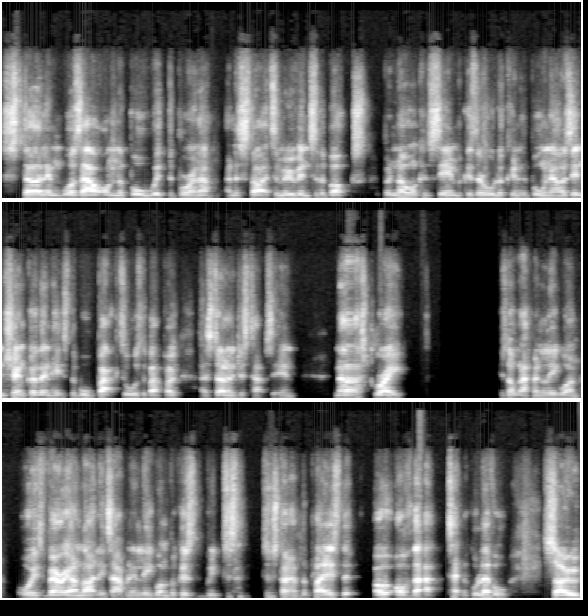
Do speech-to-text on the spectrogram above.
Sterling was out on the ball with De Bruyne and has started to move into the box, but no one can see him because they're all looking at the ball now. Zinchenko then hits the ball back towards the back post and Sterling just taps it in. Now that's great. It's not going to happen in League One, or it's very unlikely to happen in League One because we just just don't have the players that of that technical level. So,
